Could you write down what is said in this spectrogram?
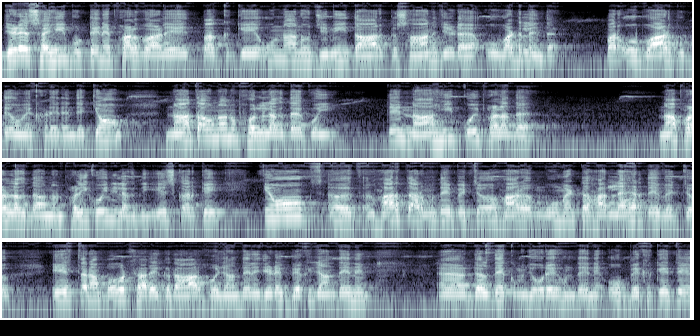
ਜਿਹੜੇ ਸਹੀ ਬੂਟੇ ਨੇ ਫਲ ਵਾਲੇ ਪੱਕ ਕੇ ਉਹਨਾਂ ਨੂੰ ਜ਼ਿਮੀਂਦਾਰ ਕਿਸਾਨ ਜਿਹੜਾ ਉਹ ਵੱਢ ਲੈਂਦਾ ਪਰ ਉਹ ਬਾੜ ਬੂਟੇ ਉਵੇਂ ਖੜੇ ਰਹਿੰਦੇ ਕਿਉਂ? ਨਾ ਤਾਂ ਉਹਨਾਂ ਨੂੰ ਫੁੱਲ ਲੱਗਦਾ ਕੋਈ ਤੇ ਨਾ ਹੀ ਕੋਈ ਫਲ ਲੱਗਦਾ ਨਾ ਫਲ ਲੱਗਦਾ ਉਹਨਾਂ ਨੂੰ ਫਲੀ ਕੋਈ ਨਹੀਂ ਲੱਗਦੀ। ਇਸ ਕਰਕੇ ਇਉਂ ਹਰ ਧਰਮ ਦੇ ਵਿੱਚ, ਹਰ ਮੂਵਮੈਂਟ, ਹਰ ਲਹਿਰ ਦੇ ਵਿੱਚ ਇਸ ਤਰ੍ਹਾਂ ਬਹੁਤ ਸਾਰੇ ਗਦਾਰ ਹੋ ਜਾਂਦੇ ਨੇ, ਜਿਹੜੇ ਵਿਕ ਜਾਂਦੇ ਨੇ ਦਿਲ ਦੇ ਕਮਜ਼ੋਰੇ ਹੁੰਦੇ ਨੇ, ਉਹ ਵਿਕ ਕੇ ਤੇ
